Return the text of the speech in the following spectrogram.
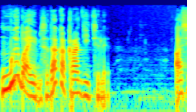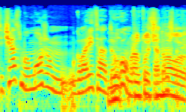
мы боимся, да, как родители. А сейчас мы можем говорить о ну, другом ну, ракурсе. Очень мало,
